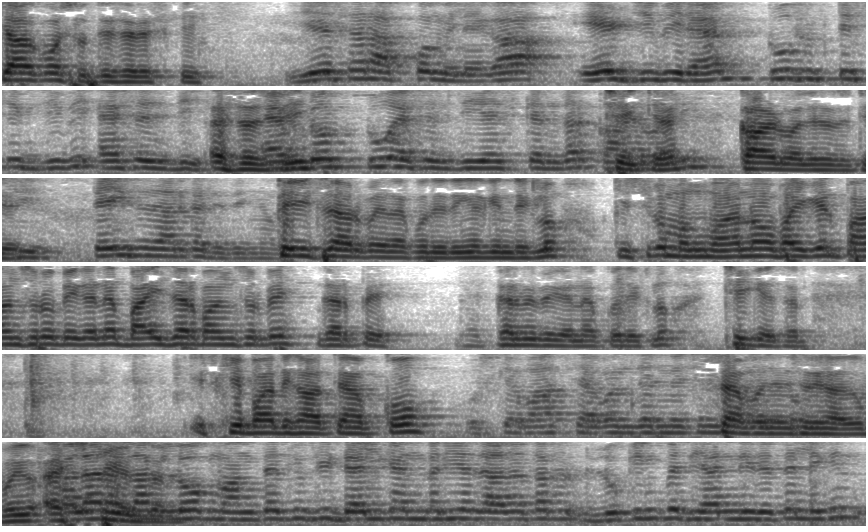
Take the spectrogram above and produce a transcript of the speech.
क्या कॉस्ट होती है सर इसकी? ये सर आपको मिलेगा eight GB RAM two fifty six GB S S D S S D two S S D है इसके अंदर ठीक है कार्ड वाली एस एस डी तेईस हज़ार का दे देंगे तेईस हज़ार रुपए आपको दे देंगे देख लो किसी को मंगवाना हो भाई पाँच सौ रुपए करना है बाईस हज़ार पाँच सौ रुपए घर पे घर पे। पे करना आपको देख लो। ठीक है सर। इसके बाद दिखाते हैं आपको। उसके बाद सेवन जनरेशन सेवन generation दिखा दो भाई, अलग अंदर। लोग मांगते हैं क्योंकि डेल के अंदर ये ज़्यादातर लुकिंग पे ध्यान नहीं देते लेकिन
